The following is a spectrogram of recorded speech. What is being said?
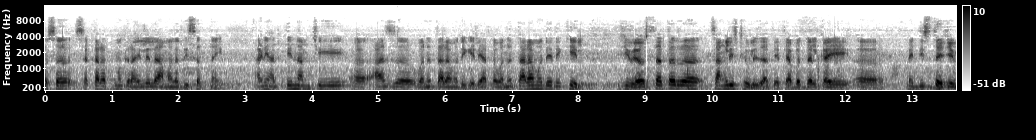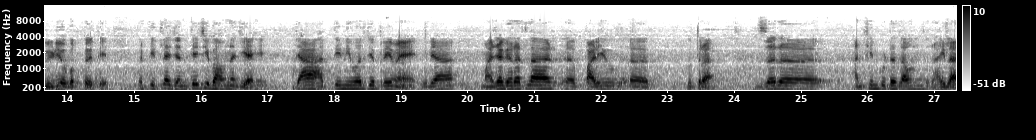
तसं सकारात्मक राहिलेलं आम्हाला दिसत नाही. आणि हत्तीन आमची आज वनतारामध्ये गेली. आता वनतारामध्ये देखील तिची व्यवस्था तर चांगलीच ठेवली जाते. त्याबद्दल काही दिसतंय जे व्हिडिओ बघतोय ते. पण तिथल्या जनतेची भावना जी आहे त्या हत्तीनीवर जे प्रेम आहे उद्या माझ्या घरातला पाळीव कुत्रा जर आणखीन कुठं जाऊन राहिला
